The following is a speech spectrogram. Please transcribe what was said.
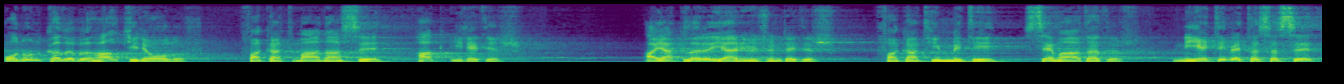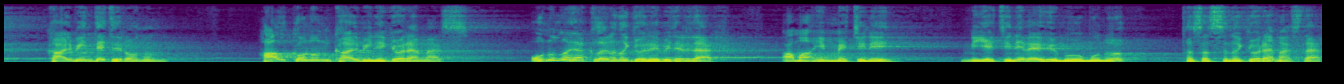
onun kalıbı halk ile olur. Fakat manası hak iledir. Ayakları yeryüzündedir. Fakat himmeti semadadır. Niyeti ve tasası kalbindedir onun. Halk onun kalbini göremez. Onun ayaklarını görebilirler. Ama himmetini, niyetini ve hümumunu, tasasını göremezler.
